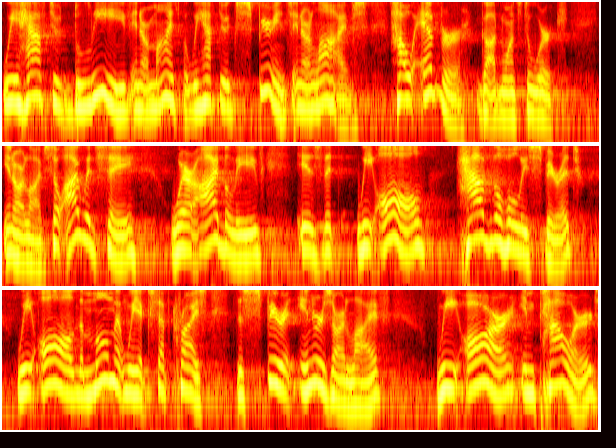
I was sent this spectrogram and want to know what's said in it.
we have to believe in our minds, but we have to experience in our lives however God wants to work in our lives. So I would say where I believe is that we all have the Holy Spirit. We all, the moment we accept Christ, the Spirit enters our life. We are empowered,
